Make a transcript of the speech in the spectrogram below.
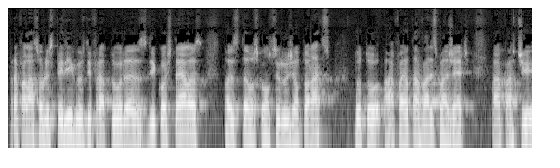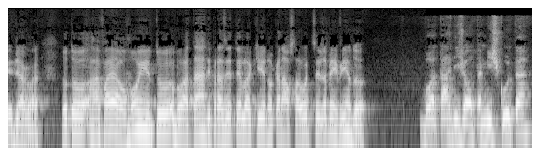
Para falar sobre os perigos de fraturas de costelas, nós estamos com o cirurgião torácico, doutor Rafael Tavares, com a gente a partir de agora. Doutor Rafael, muito boa tarde, prazer tê-lo aqui no Canal Saúde, seja bem-vindo. Boa tarde, Jota. Me escuta?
